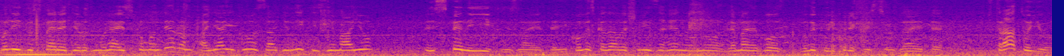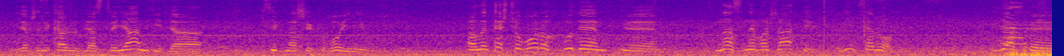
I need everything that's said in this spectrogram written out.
Вони йдуть спереді, розмовляють з командиром, а я йду ззаді них і знімаю із спини їхні, знаєте. І коли сказали, що він загинув, ну для мене було великою прикрістю, знаєте, втратою. Я вже не кажу для стріян і для всіх наших воїнів. Але те, що ворог буде нас зневажати, він це робить. Як е,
